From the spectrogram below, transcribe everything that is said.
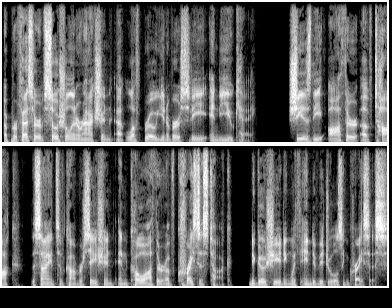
a Professor of Social Interaction at Loughborough University in the UK. She is the author of Talk, The Science of Conversation, and co author of Crisis Talk, Negotiating with Individuals in Crisis.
